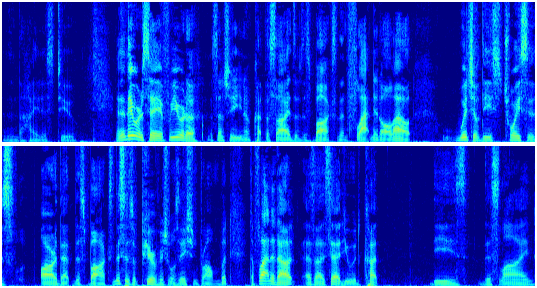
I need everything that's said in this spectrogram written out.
and then the height is 2. And then they were to say if we were to essentially, you know, cut the sides of this box and then flatten it all out, which of these choices are that this box? And this is a pure visualization problem, but to flatten it out, as I said, you would cut these this line,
